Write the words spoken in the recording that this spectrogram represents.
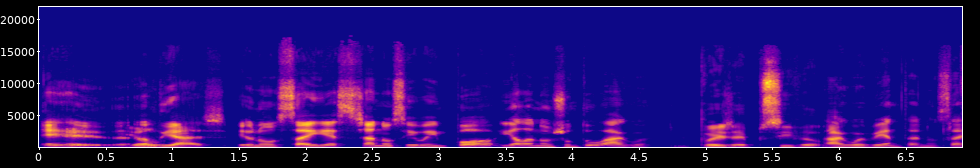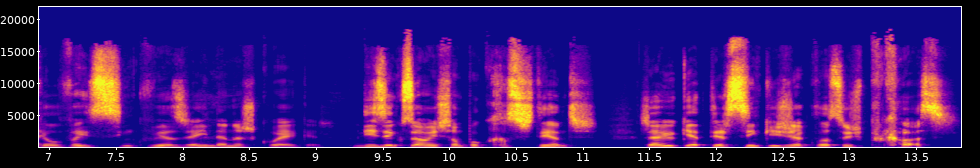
É, Ele- aliás, eu não sei é se já não saiu em pó e ela não juntou água. Pois é, possível. Água benta, não sei. que ele veio cinco vezes ainda nas cuecas. Dizem que os homens são pouco resistentes. Já viu que é ter cinco ejaculações precoces?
